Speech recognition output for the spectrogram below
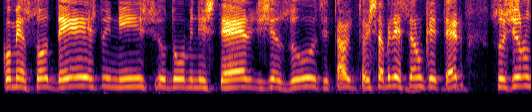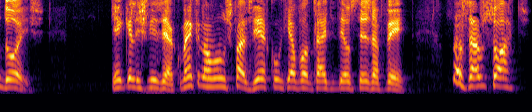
começou desde o início do ministério de Jesus e tal. Então, estabeleceram um critério, surgiram dois. O que, é que eles fizeram? Como é que nós vamos fazer com que a vontade de Deus seja feita? Lançaram sorte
